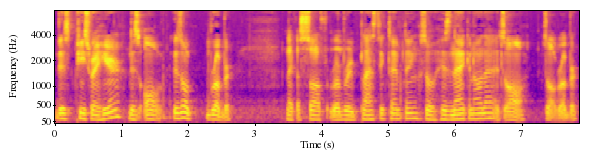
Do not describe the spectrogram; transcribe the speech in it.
This piece right here, this all is all rubber, like a soft rubbery plastic type thing. So his neck and all that, it's all it's all rubber.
